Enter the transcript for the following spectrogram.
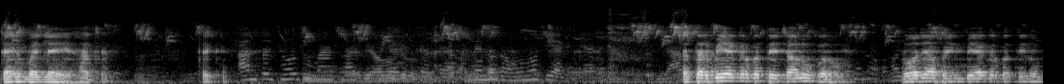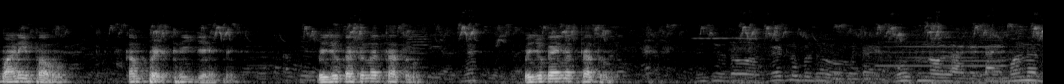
ત્રણ બદલે હાથે. છે. અત્યારે બે અગરબત્તી ચાલુ કરો. રોજ આ ભાઈને બે અગરબત્તીનું પાણી પાવો. કમ્પ્લીટ થઈ જાય બીજું કશું નથી થતું. બીજું કઈ નથી થતું. ભૂખ ન લાગે મન જ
